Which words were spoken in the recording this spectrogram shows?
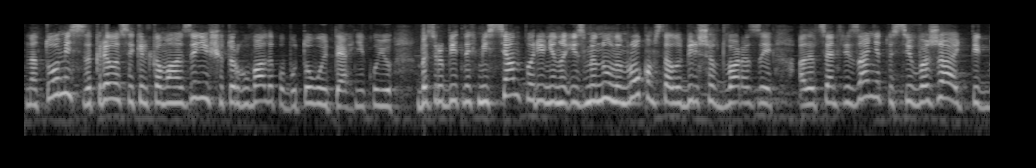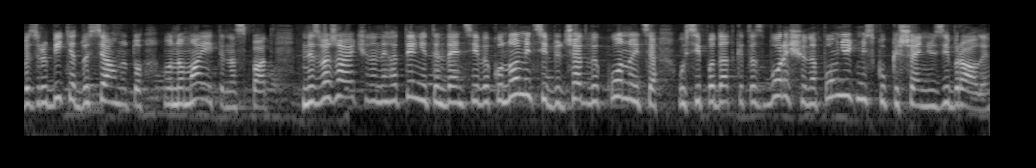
Натомість закрилося кілька магазинів, що торгували побутовою технікою. Безробітних містян порівняно із минулим роком стало більше в два рази. Але в центрі зайнятості вважають, пік безробіття досягнуто. Воно має йти на спад. Незважаючи на негативні тенденції в економіці, бюджет виконується. Усі податки та збори, що наповнюють міську кишеню, зібрали.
